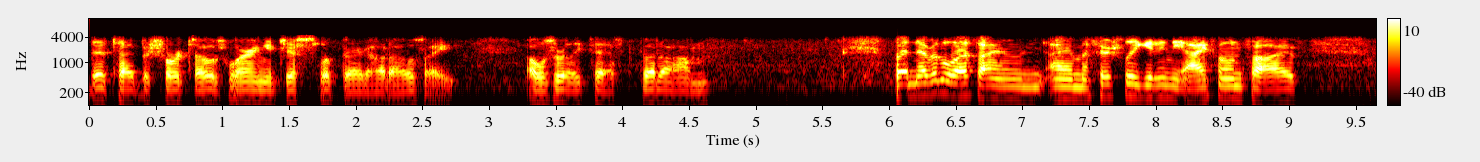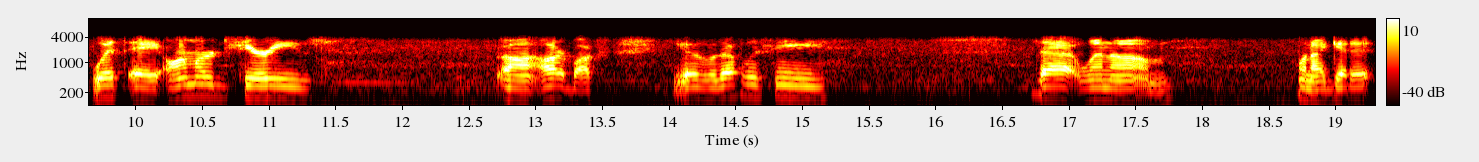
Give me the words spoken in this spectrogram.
The type of shorts I was wearing, it just slipped right out. I was like, I was really pissed. But um, but nevertheless, I'm I am officially getting the iPhone 5 with a Armored Series uh, OtterBox. You guys will definitely see that when um when I get it.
